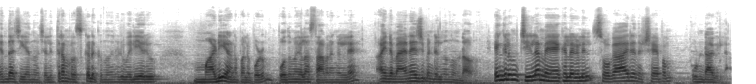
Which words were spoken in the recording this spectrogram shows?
എന്താ ചെയ്യാന്ന് വെച്ചാൽ ഇത്തരം റിസ്ക് എടുക്കുന്നതിനൊരു വലിയൊരു മടിയാണ് പലപ്പോഴും പൊതുമേഖലാ സ്ഥാപനങ്ങളിലെ അതിന്റെ മാനേജ്മെന്റിൽ നിന്നുണ്ടാകുന്നത് എങ്കിലും ചില മേഖലകളിൽ സ്വകാര്യ നിക്ഷേപം ഉണ്ടാകില്ല.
